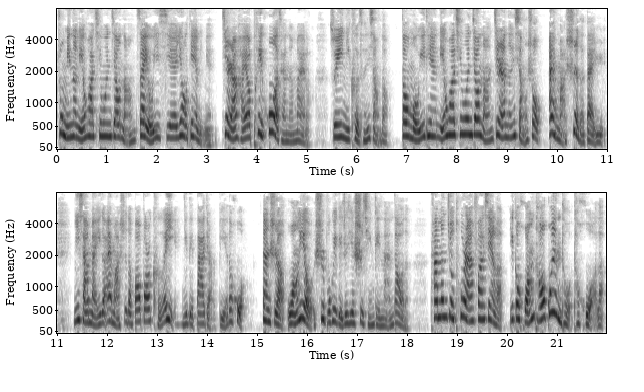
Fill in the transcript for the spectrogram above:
著名的莲花清瘟胶囊，在有一些药店里面，竟然还要配货才能卖了。所以你可曾想到，到某一天，莲花清瘟胶囊竟然能享受爱马仕的待遇？你想买一个爱马仕的包包可以，你得搭点别的货。但是啊，网友是不会给这些事情给难到的。他们就突然发现了一个黄桃罐头，它火了。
